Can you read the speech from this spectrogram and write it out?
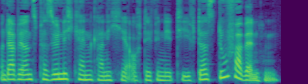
Und da wir uns persönlich kennen, kann ich hier auch definitiv das Du verwenden.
